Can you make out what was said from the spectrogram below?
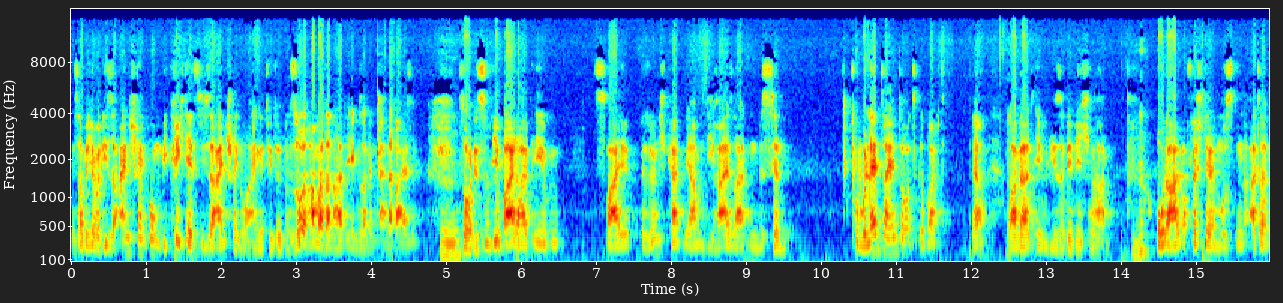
jetzt habe ich aber diese Einschränkung, wie kriege ich jetzt diese Einschränkung eingetütet? Und so haben wir dann halt eben so eine kleine Reise. Mhm. So, jetzt sind wir beide halt eben zwei Persönlichkeiten. Wir haben die Reise halt ein bisschen turbulenter hinter uns gebracht, ja, ja. weil wir halt eben diese Wehwehchen haben. Mhm. Oder halt auch feststellen mussten, Alter,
